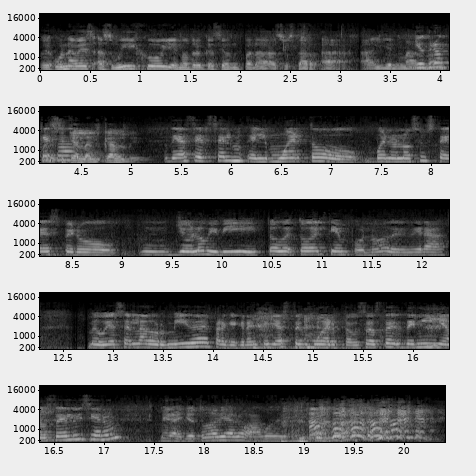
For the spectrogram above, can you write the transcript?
eh, una vez a su hijo y en otra ocasión para asustar a, alguien más. Yo creo que Parece que al alcalde. De hacerse el, muerto, bueno, no sé ustedes, pero mm, yo lo viví todo, todo el tiempo, ¿no? De, era, me voy a hacer la dormida para que crean que ya estoy muerta. O sea, usted, de niña, ¿ustedes lo hicieron? Mira, yo todavía lo hago de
